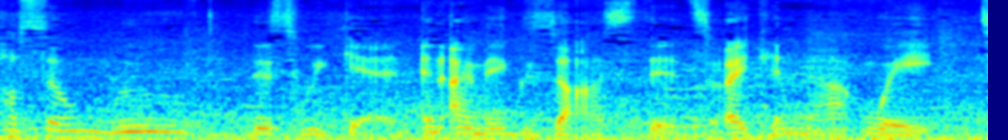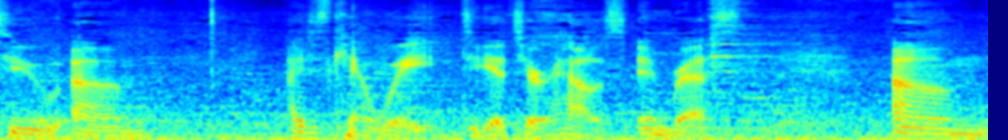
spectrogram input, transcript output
also moved this weekend and I'm exhausted. So I cannot wait to, um, I just can't wait to get to her house and rest. Um,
